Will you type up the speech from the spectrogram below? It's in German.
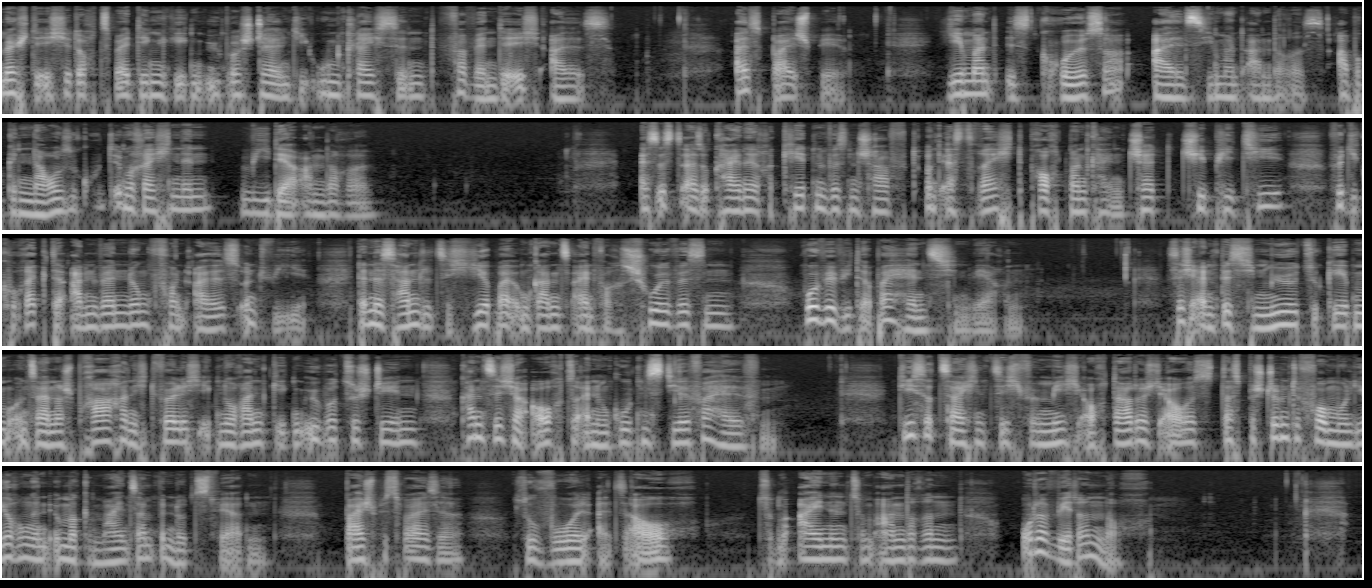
Möchte ich jedoch zwei Dinge gegenüberstellen, die ungleich sind, verwende ich als. Als Beispiel. Jemand ist größer als jemand anderes, aber genauso gut im Rechnen wie der andere. Es ist also keine Raketenwissenschaft und erst recht braucht man keinen Chat GPT für die korrekte Anwendung von als und wie, denn es handelt sich hierbei um ganz einfaches Schulwissen, wo wir wieder bei Hänschen wären. Sich ein bisschen Mühe zu geben und seiner Sprache nicht völlig ignorant gegenüberzustehen, kann sicher auch zu einem guten Stil verhelfen. Dieser zeichnet sich für mich auch dadurch aus, dass bestimmte Formulierungen immer gemeinsam benutzt werden, beispielsweise sowohl als auch, zum einen, zum anderen oder weder noch.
